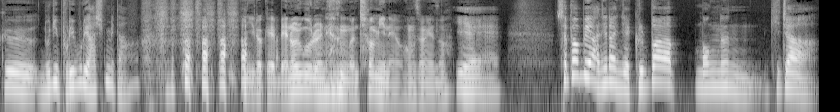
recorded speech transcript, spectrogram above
그 눈이 부리부리 하십니다. 이렇게 맨 얼굴을 내는 건 처음이네요, 방송에서. 예. 쇠밥이 아니라 이제 글밥 먹는 기자,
